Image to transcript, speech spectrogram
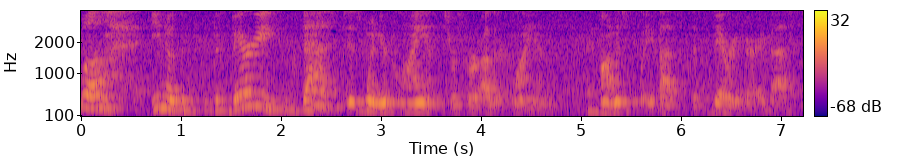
Well, you know, the, the very best is when your clients refer other clients. Mhm. Honestly, that's the very, very best.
